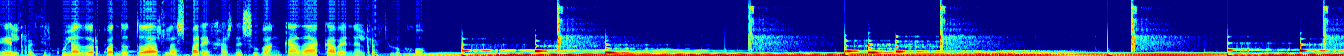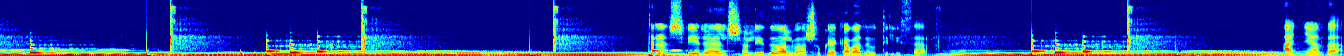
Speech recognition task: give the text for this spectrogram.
El recirculador cuando todas las parejas de su bancada acaben el reflujo. Transfiera el sólido al vaso que acaba de utilizar. Añada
